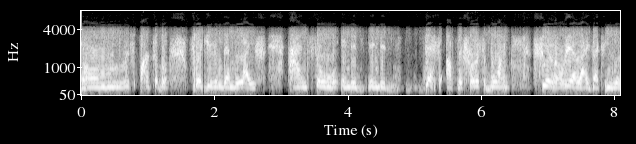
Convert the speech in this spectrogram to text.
um, responsible for giving them life. And so, in the, in the death of the firstborn, Pharaoh realized that he was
